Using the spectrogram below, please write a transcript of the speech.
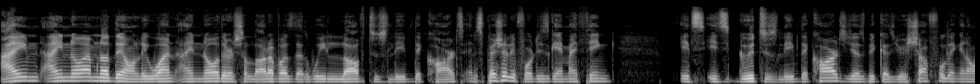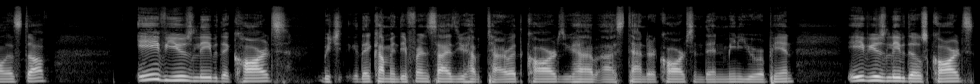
I I know I'm not the only one. I know there's a lot of us that we love to sleep the cards, and especially for this game, I think it's it's good to sleep the cards just because you're shuffling and all that stuff. If you sleep the cards, which they come in different sizes, you have tarot cards, you have uh, standard cards, and then mini European. If you sleep those cards,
